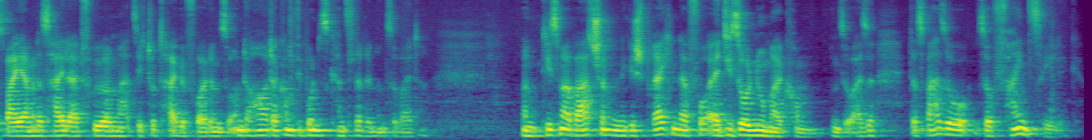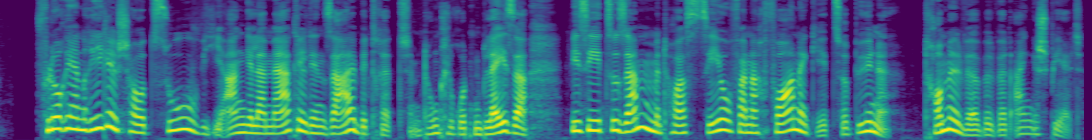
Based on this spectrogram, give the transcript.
Das war ja immer das Highlight früher und man hat sich total gefreut und so. Und oh, da kommt die Bundeskanzlerin und so weiter. Und diesmal war es schon in den Gesprächen davor, äh, die soll nur mal kommen und so. Also das war so, so feindselig. Florian Riegel schaut zu, wie Angela Merkel den Saal betritt, im dunkelroten Blazer, wie sie zusammen mit Horst Seehofer nach vorne geht zur Bühne. Trommelwirbel wird eingespielt.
